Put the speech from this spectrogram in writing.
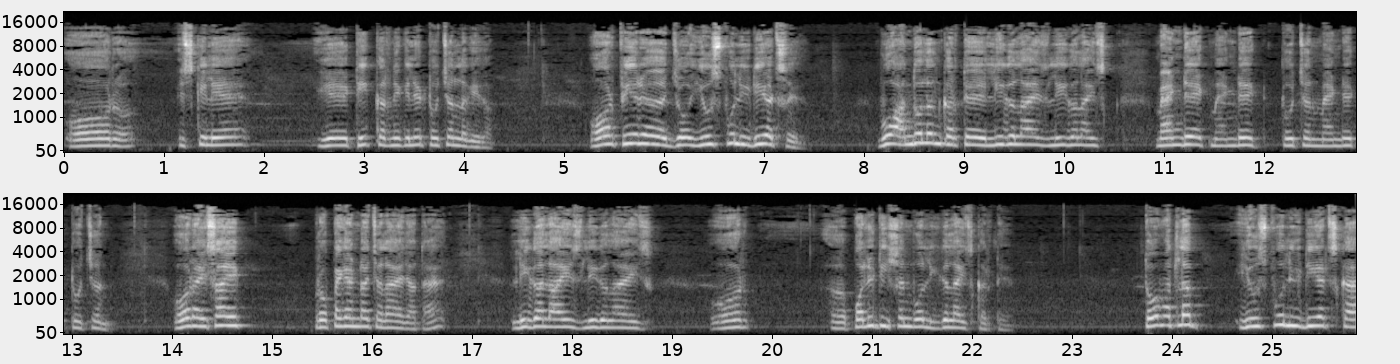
और इसके लिए, ये ठीक करने के लिए टोचन लगेगा। और फिर जो यूजफुल इडियट्स है, वो आंदोलन करते हैं लीगलाइज लीगलाइज मैंडेट मैंडेट टोचन मैंडेट टोचन। और ऐसा एक प्रोपेगेंडा चलाया जाता है लीगलाइज लीगलाइज और पॉलिटिशियन वो लीगलाइज करते हैं। तो मतलब यूजफुल इडियट्स का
